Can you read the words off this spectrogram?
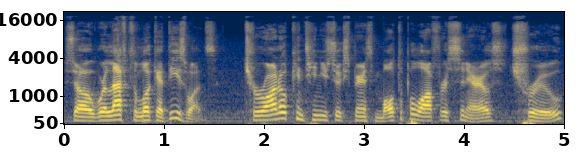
So we're left to look at these ones. Toronto continues to experience multiple offer scenarios. True.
